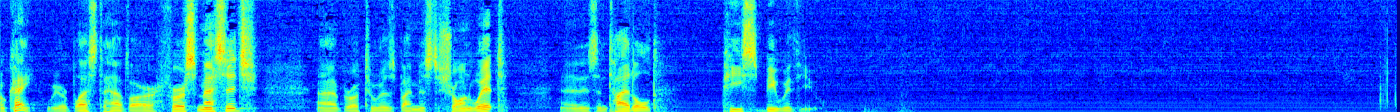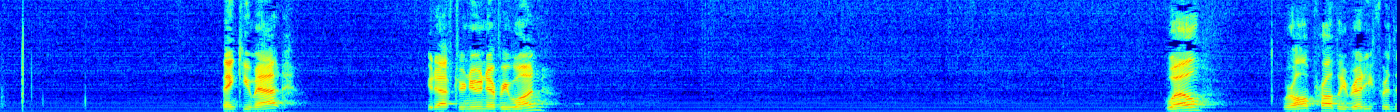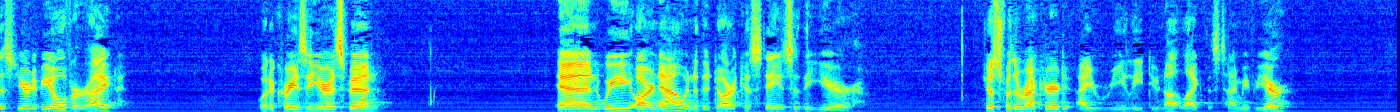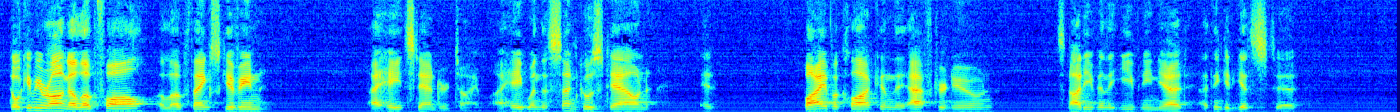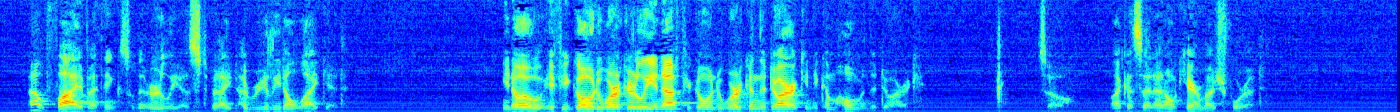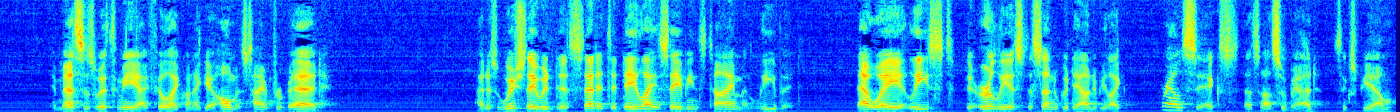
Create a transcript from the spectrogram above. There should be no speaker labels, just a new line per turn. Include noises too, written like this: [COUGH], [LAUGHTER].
Okay, we are blessed to have our first message uh, brought to us by Mr. Shawn Witt. It is entitled, Peace Be With You.
Thank you, Matt. Good afternoon, everyone. Well, we're all probably ready for this year to be over, right? What a crazy year it's been. And we are now into the darkest days of the year. Just for the record, I really do not like this time of year. Don't get me wrong, I love fall, I love Thanksgiving. I hate standard time. I hate when the sun goes down at 5 o'clock in the afternoon. It's not even the evening yet. I think it gets to about 5, I think, is the earliest, but I, I really don't like it. You know, if you go to work early enough, you're going to work in the dark and you come home in the dark. So, like I said, I don't care much for it. It messes with me. I feel like when I get home, it's time for bed. I just wish they would just set it to daylight savings time and leave it. That way, at least the earliest the sun would go down to be like around 6. That's not so bad, 6 p.m.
